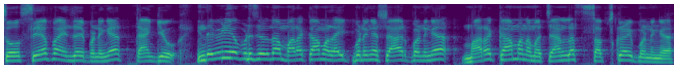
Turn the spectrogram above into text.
ஸோ சேஃபாக என்ஜாய் பண்ணுங்கள் தேங்க்யூ இந்த வீடியோ பிடிச்சிருந்தா மறக்காமல் லைக் பண்ணுங்கள் ஷேர் பண்ணுங்கள் மறக்காமல் நம்ம சேனலை சப்ஸ்கிரைப் பண்ணுங்கள்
